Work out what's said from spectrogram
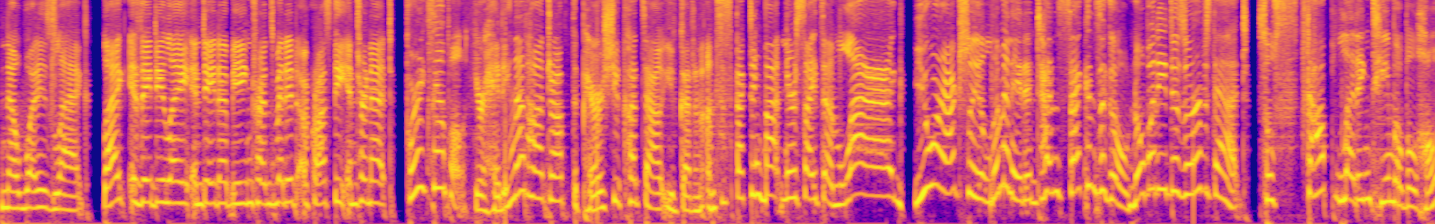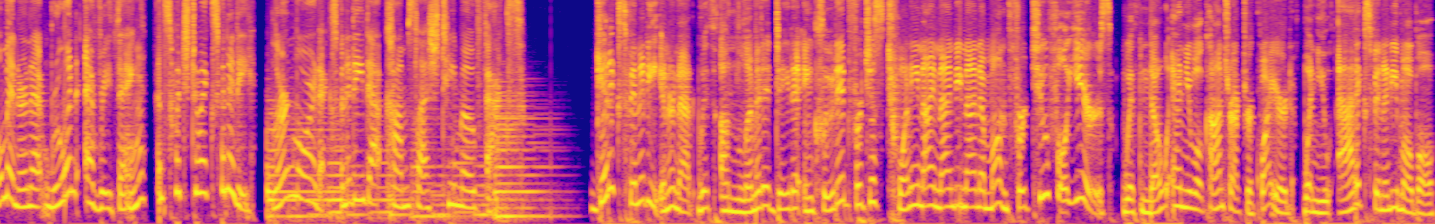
now, what is lag? Lag is a delay in data being transmitted across the internet. For example, you're hitting that hot drop, the parachute cuts out, you've got an unsuspecting bot in your sights, and lag! You were actually eliminated 10 seconds ago. Nobody deserves that. So stop letting T Mobile Home Internet ruin everything and switch to Xfinity. Learn more at xfinity.com slash T-MoFax. Get Xfinity Internet with unlimited data included for just $29.99 a month for two full years with no annual contract required when you add Xfinity Mobile.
